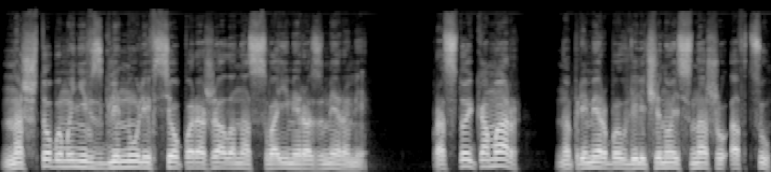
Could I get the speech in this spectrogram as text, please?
На что бы мы ни взглянули, все поражало нас своими размерами. Простой комар, например, был величиной с нашу овцу.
